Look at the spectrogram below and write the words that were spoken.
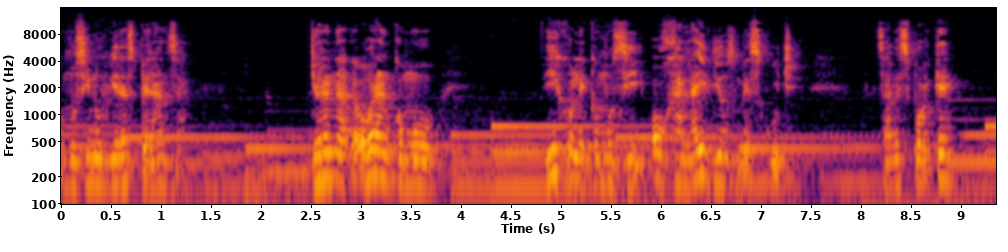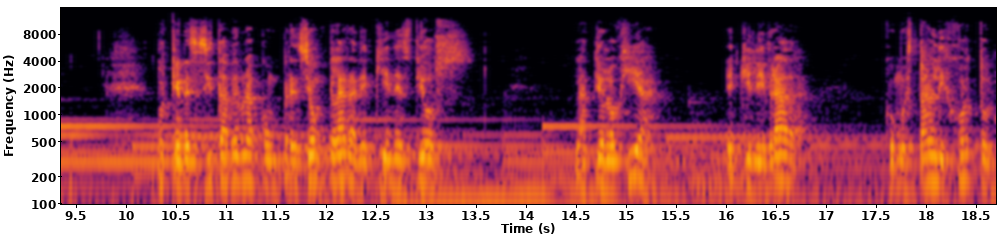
como si no hubiera esperanza. Lloran, oran como, híjole, como si ojalá y Dios me escuche. ¿Sabes por qué? Porque necesita haber una comprensión clara de quién es Dios. La teología equilibrada, como Stanley Horton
